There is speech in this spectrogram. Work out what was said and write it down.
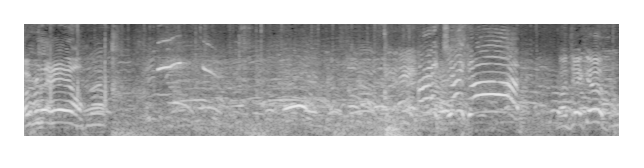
Over the hill. All right, Jacob! Come on, Jacob. Come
